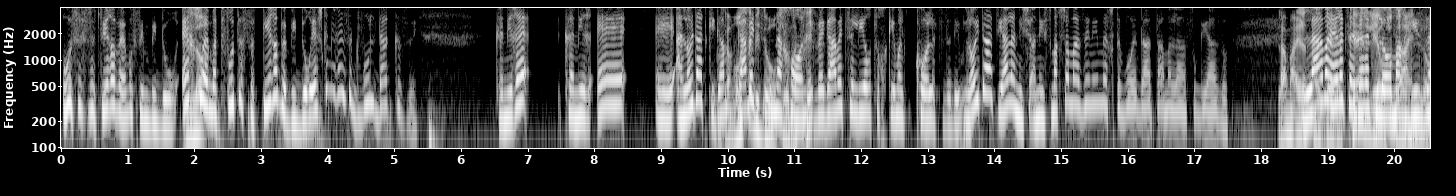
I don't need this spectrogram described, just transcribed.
הוא עושה סאטירה והם עושים בידור. איכשהו לא. הם עטפו את הסאטירה בבידור, יש כנראה איזה גבול דק כזה. כנראה, כנראה, אה, אני לא יודעת, כי גם... גם הוא עושה בידור, כי הוא נכון, מצחיק. וגם אצל ליאור צוחקים על כל הצדדים. לא יודעת, יאללה, אני, אני אשמח שהמאזינים יכתבו את דעתם על הסוגיה הזאת. למה ארץ נהדרת? למה ארץ כן, נהדרת לא מרגיזה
